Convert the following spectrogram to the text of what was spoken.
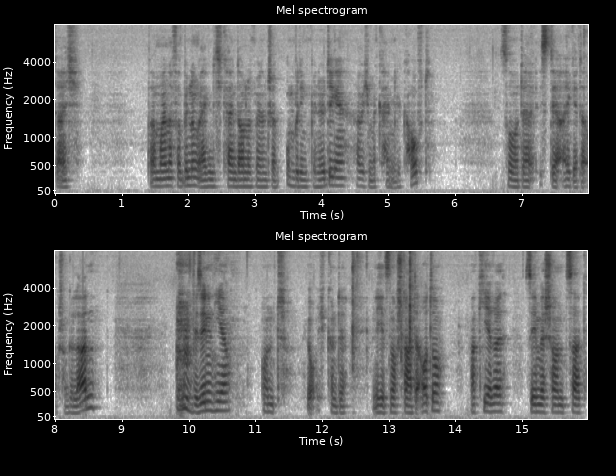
da ich bei meiner Verbindung eigentlich keinen Download Manager unbedingt benötige, habe ich mir keinen gekauft. So, da ist der iGetter auch schon geladen. Wir sehen ihn hier und ja, ich könnte, wenn ich jetzt noch starte Auto markiere, sehen wir schon, zack,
